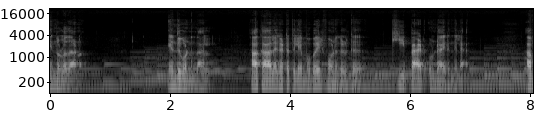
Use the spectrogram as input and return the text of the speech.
എന്നുള്ളതാണ്. എന്തുകൊണ്ടെന്നാൽ ആ കാലഘട്ടത്തിലെ മൊബൈൽ ഫോണുകൾക്ക് കീപാഡ് ഉണ്ടായിരുന്നില്ല. അവ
